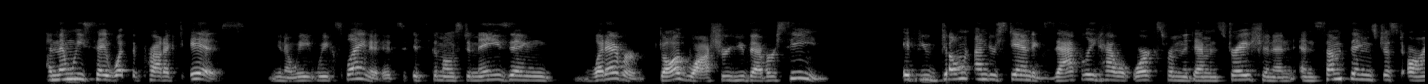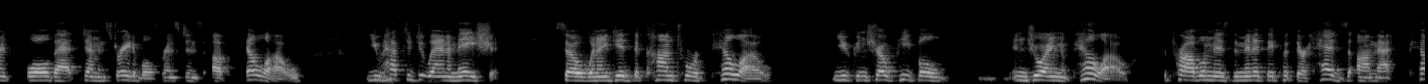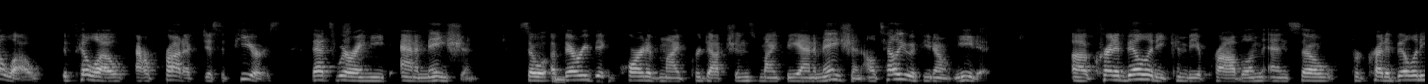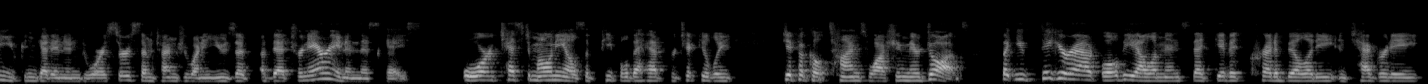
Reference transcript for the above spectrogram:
And then hmm. we say what the product is. You know, we we explain it. It's it's the most amazing whatever dog washer you've ever seen. If you hmm. don't understand exactly how it works from the demonstration, and, and some things just aren't all that demonstratable, for instance, a pillow, you hmm. have to do animation. So when I did the contour pillow, you can show people enjoying a pillow. The problem is the minute they put their heads on that pillow, the pillow, our product disappears. That's where I need animation. So a very big part of my productions might be animation. I'll tell you if you don't need it. Uh, credibility can be a problem. And so for credibility, you can get an endorser. Sometimes you want to use a, a veterinarian in this case, or testimonials of people that have particularly difficult times washing their dogs. But you figure out all the elements that give it credibility, integrity,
